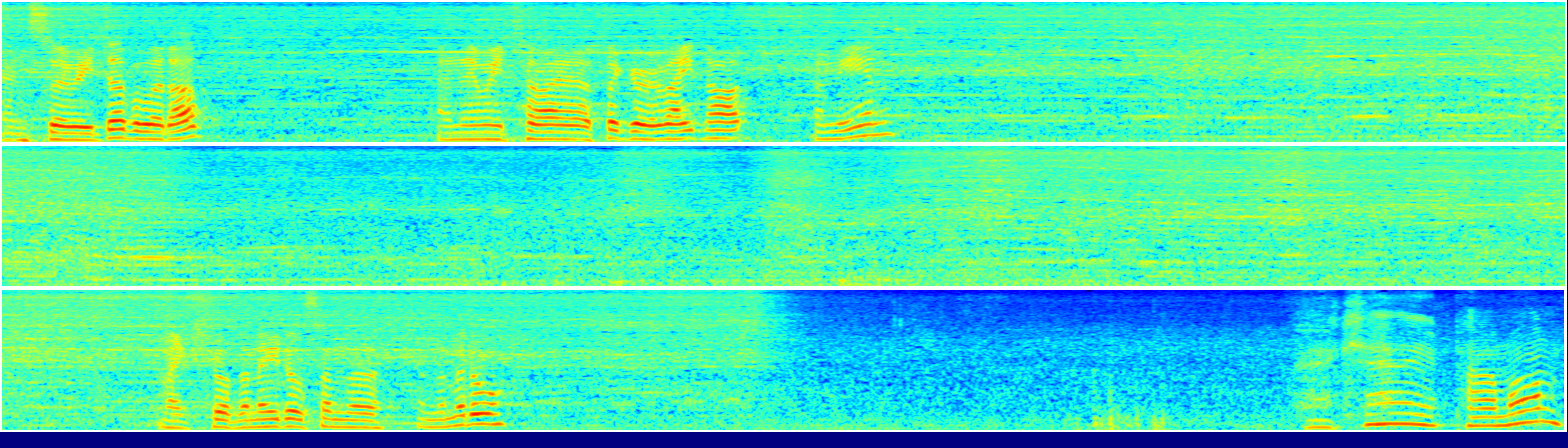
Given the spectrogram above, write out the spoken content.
And so we double it up and then we tie a figure of eight knot in the end. Make sure the needle's in the in the middle. Okay, palm on.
